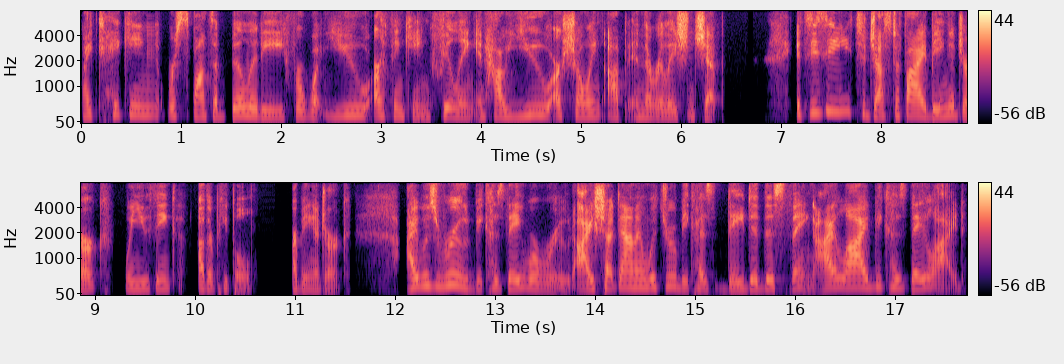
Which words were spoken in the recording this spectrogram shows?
by taking responsibility for what you are thinking, feeling, and how you are showing up in the relationship. It's easy to justify being a jerk when you think other people are being a jerk. I was rude because they were rude. I shut down and withdrew because they did this thing. I lied because they lied.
